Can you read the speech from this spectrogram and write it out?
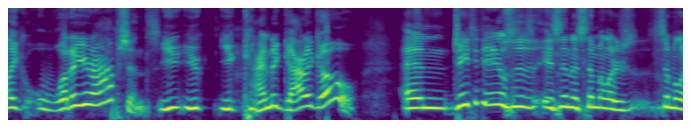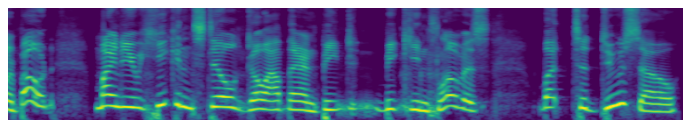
like what are your options? You you you kind of gotta go. And JT Daniels is, is in a similar similar boat, mind you. He can still go out there and beat beat Kedon Slovis, but to do so,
